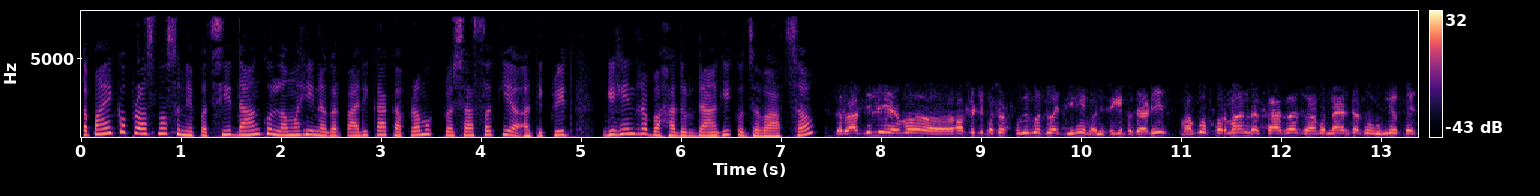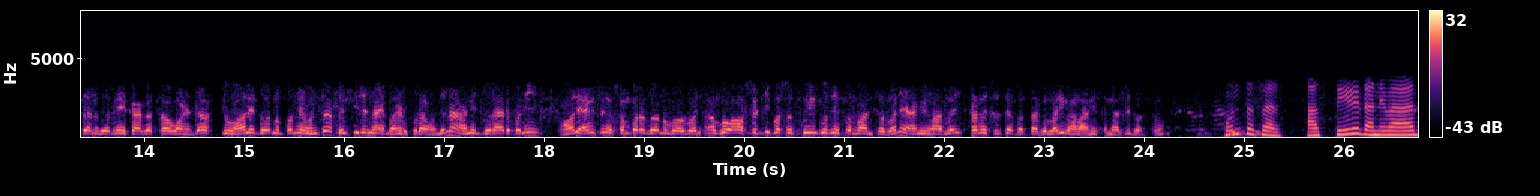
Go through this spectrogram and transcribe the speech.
तपाईँको प्रश्न सुनेपछि दाङको लमही नगरपालिकाका प्रमुख प्रशासकीय अधिकृत गेहेन्द्र बहादुर डाँगीको जवाब छ। राज्यले अब अठसठी वर्ष पुगेको दबाई दिने भनिसके पछाडि उहाँको प्रमाण र कागज उहाँको नागरिकताको उमेर पहिचान गर्ने कागज छ भने त त्यो उहाँले गर्नुपर्ने हुन्छ व्यक्तिले नयाँ भनेर कुरा हुँदैन। हामी दोहोऱ्याएर पनि उहाँले हामीसँग सम्पर्क गर्नुभयो भने अब अठसठी वर्ष पुगेको चाहिँ प्रमाण छ भने हामी उहाँलाई समय सुरक्षा भत्ताको लागि उहाँलाई हामी समाजित गर्छौँ। हुन्छ सर। हस् धेरै धन्यवाद।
